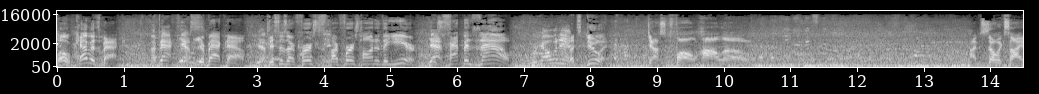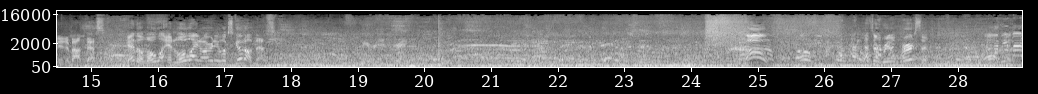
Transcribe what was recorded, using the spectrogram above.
Oh, Kevin's back. I'm back, yes. You're back now. Yes. This is our first our first haunt of the year. Yes. This happens now. We're going in. Let's do it. Duskfall Hollow. I'm so excited about this. Yeah, the low light and low light already looks good on this. Oh! That's a real person. Are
